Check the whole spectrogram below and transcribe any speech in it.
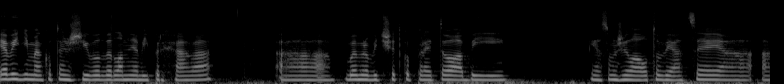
ja vidím, ako ten život vedľa mňa vyprcháva a budem robiť všetko preto, aby ja som žila o to viacej a, a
